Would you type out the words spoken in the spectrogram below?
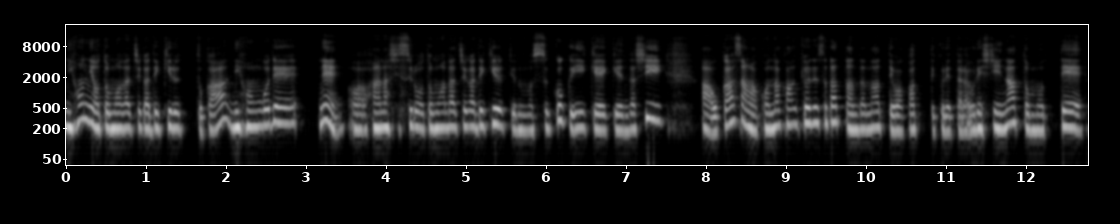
日本にお友達ができるとか、日本語でね、お話しするお友達ができるっていうのもすっごくいい経験だし、あ、お母さんはこんな環境で育ったんだなって分かってくれたら嬉しいなと思って、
